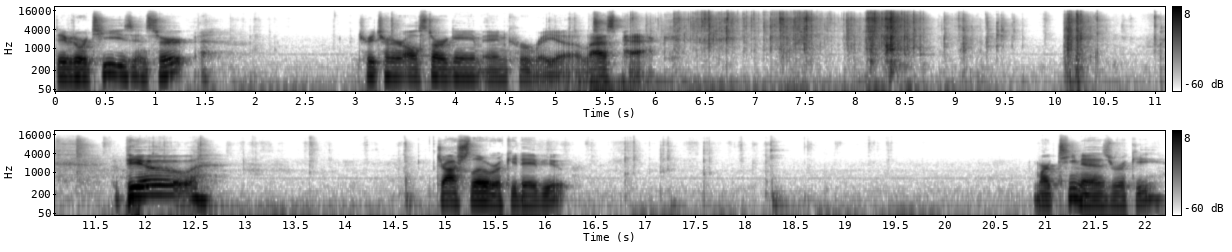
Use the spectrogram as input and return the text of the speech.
David Ortiz insert. Trea Turner All Star Game and Correa. Last pack. Pepiot. Josh Lowe rookie debut. Martinez rookie.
